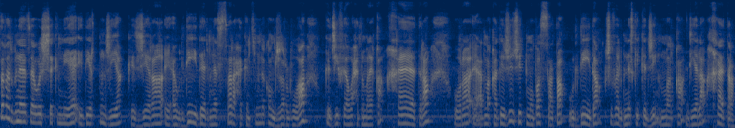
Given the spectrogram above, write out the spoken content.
صافي البنات هو الشكل النهائي ديال الطنجيه كتجي رائعة ولذيذة البنات الصراحة كنتمنىكم تجربوها. وكتجي فيها واحد المريقة خاطرة ورائعة. المقادير جد جد مبسطة ولذيذة. شوفوا البنات كي كتجي المرقة ديالها خاطرة.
